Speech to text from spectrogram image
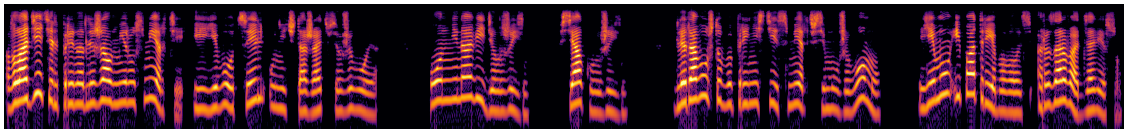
Владетель принадлежал миру смерти, и его цель — уничтожать все живое. Он ненавидел жизнь, всякую жизнь. Для того, чтобы принести смерть всему живому, ему и потребовалось разорвать завесу.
